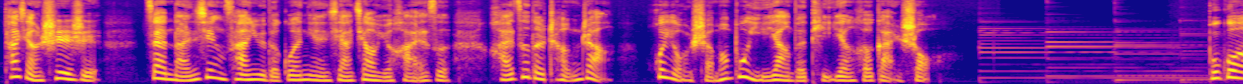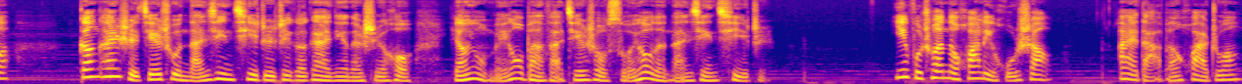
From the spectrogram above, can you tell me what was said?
他想试试在男性参与的观念下教育孩子，孩子的成长会有什么不一样的体验和感受。不过，刚开始接触男性气质这个概念的时候，杨勇没有办法接受所有的男性气质，衣服穿的花里胡哨，爱打扮化妆，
